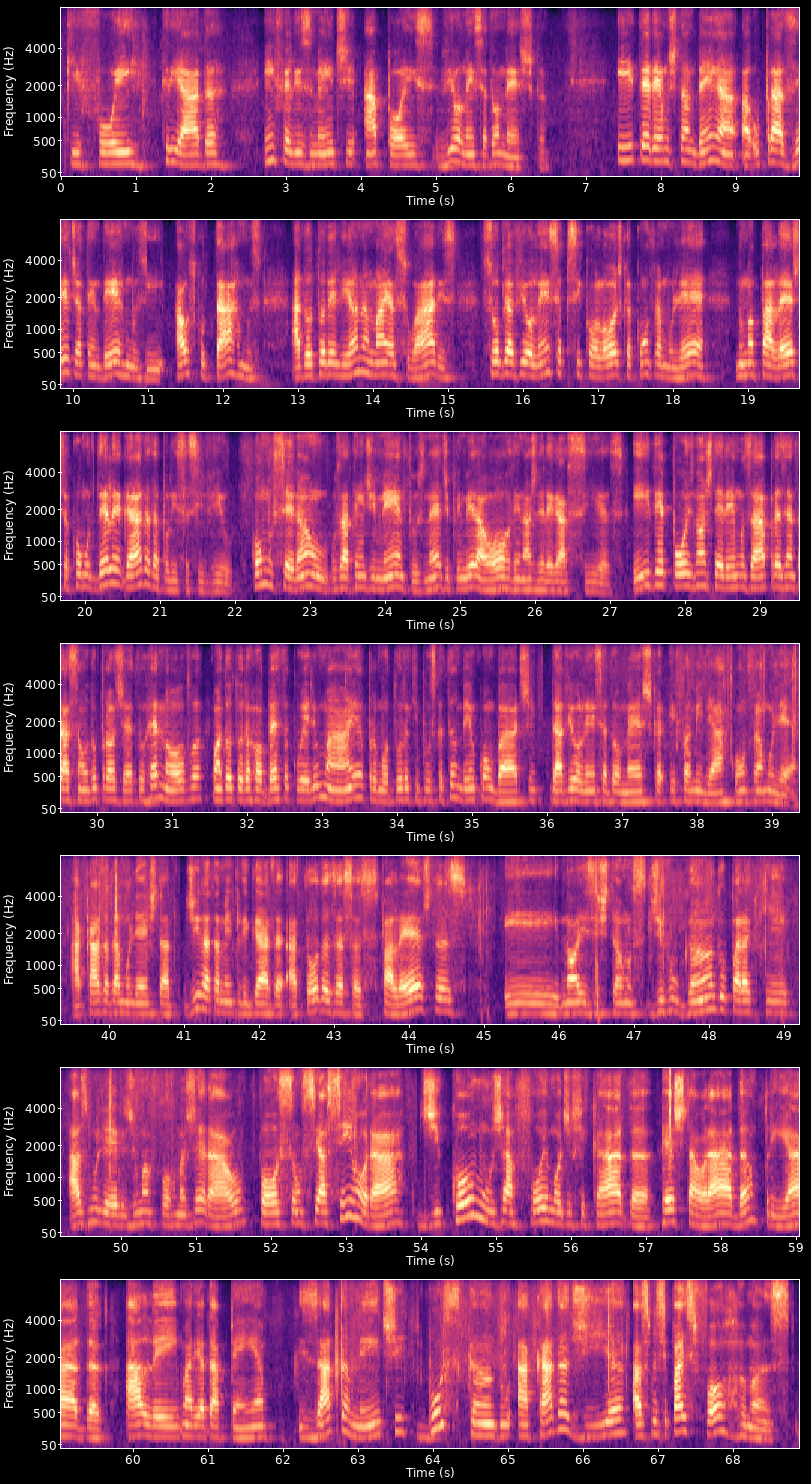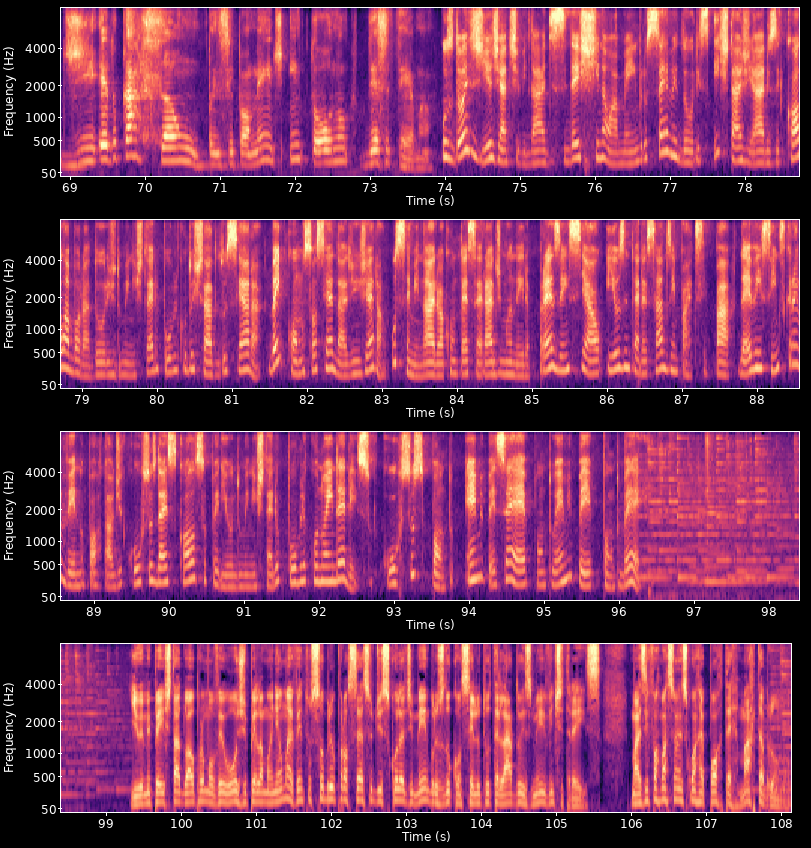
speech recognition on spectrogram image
que foi criada, infelizmente, após violência doméstica. E teremos também a, a, o prazer de atendermos e auscultarmos a doutora Eliana Maia Soares sobre a violência psicológica contra a mulher numa palestra como delegada da Polícia Civil. Como serão os atendimentos né, de primeira ordem nas delegacias. E depois nós teremos a apresentação do projeto Renova com a doutora Roberta Coelho Maia, promotora que busca também o combate da violência doméstica e familiar contra a mulher. A Casa da Mulher está diretamente ligada a todas essas palestras e nós estamos divulgando para que as mulheres, de uma forma geral, possam se assenhorar de como já foi modificada, restaurada, ampliada a Lei Maria da Penha exatamente buscando a cada dia as principais formas de educação, principalmente em torno desse tema. Os dois dias de atividades se destinam a membros, servidores, estagiários e colaboradores do Ministério Público do Estado do Ceará, bem como sociedade em geral. O seminário acontecerá de maneira presencial e os interessados em participar devem se inscrever no portal de cursos da Escola Superior do Ministério Público no no endereço cursos.mpce.mp.br. E o MP estadual promoveu hoje pela manhã um evento sobre o processo de escolha de membros do Conselho Tutelar 2023. Mais informações com a repórter Marta Bruno.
